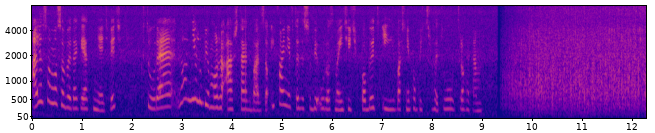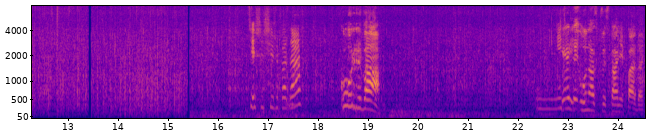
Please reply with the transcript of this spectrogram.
ale są osoby takie jak niedźwiedź, które no, nie lubią morza aż tak bardzo i fajnie wtedy sobie urozmaicić pobyt i właśnie pobyć trochę tu, trochę tam. Cieszysz się, że pada? Kurwa! Nie Kiedy u nas przestanie padać?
